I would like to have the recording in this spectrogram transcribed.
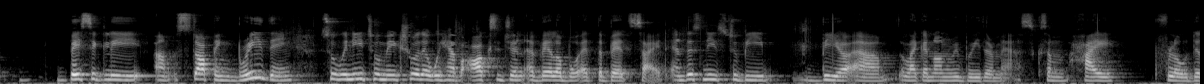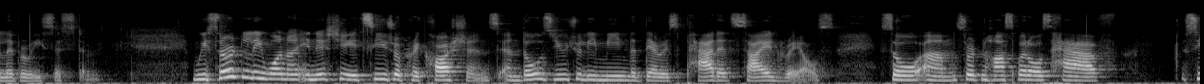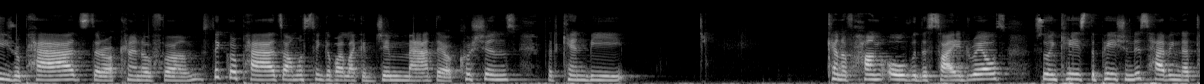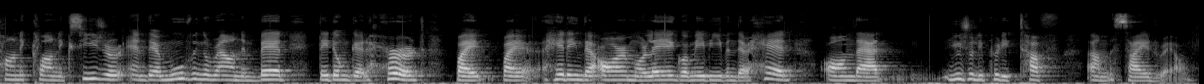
basically um, stopping breathing. So we need to make sure that we have oxygen available at the bedside. And this needs to be via um, like a non-rebreather mask, some high flow delivery system. We certainly want to initiate seizure precautions, and those usually mean that there is padded side rails. So um, certain hospitals have seizure pads that are kind of um, thicker pads. I almost think about like a gym mat. There are cushions that can be kind of hung over the side rails. So in case the patient is having that tonic-clonic seizure and they're moving around in bed, they don't get hurt by, by hitting their arm or leg or maybe even their head on that usually pretty tough um, side rail.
